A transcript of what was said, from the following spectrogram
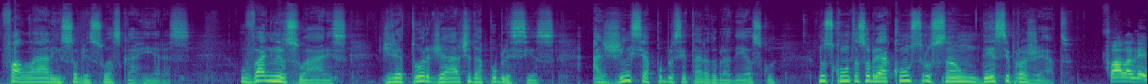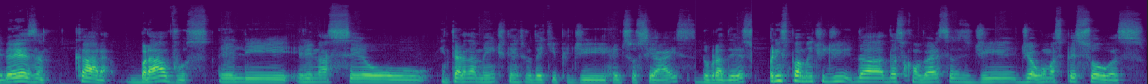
falarem sobre suas carreiras? O Wagner Soares, diretor de arte da Publicis, agência publicitária do Bradesco, nos conta sobre a construção desse projeto. Fala, Lê, beleza? Cara, Bravos, ele, ele nasceu internamente dentro da equipe de redes sociais do Bradesco, principalmente de, da, das conversas de, de algumas pessoas,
